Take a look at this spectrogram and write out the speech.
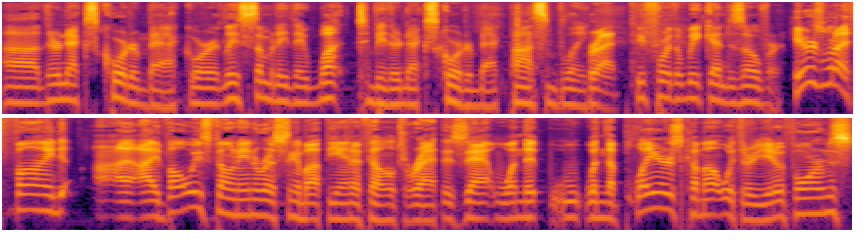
uh, their next quarterback, or at least somebody they want to be their next quarterback, possibly Right. before the weekend is over. Here's what I find I, I've always found interesting about the NFL draft is that when the when the players come out with their uniforms,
